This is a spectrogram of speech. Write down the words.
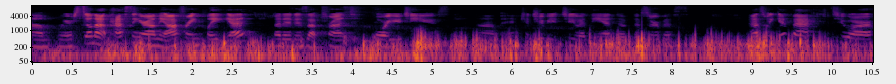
Um, we're still not passing around the offering plate yet, but it is up front for you to use and contribute to at the end of the service. As we get back to our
